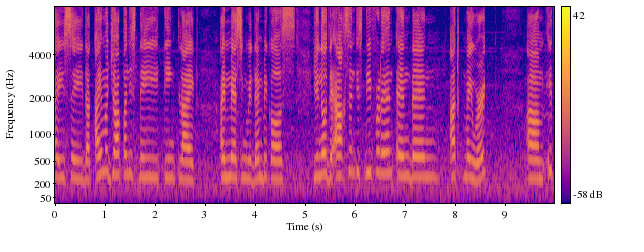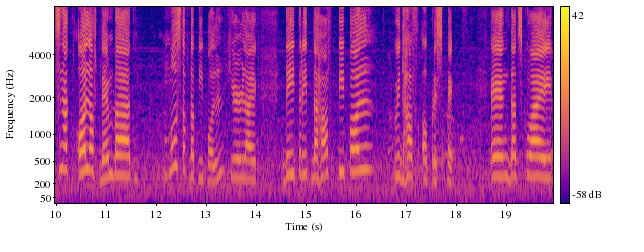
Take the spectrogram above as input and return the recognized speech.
I say that I'm a Japanese, they think like I'm messing with them because, you know, the accent is different. And then at my work, um, it's not all of them, but most of the people here, like, they treat the half people with half of respect. And that's quite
